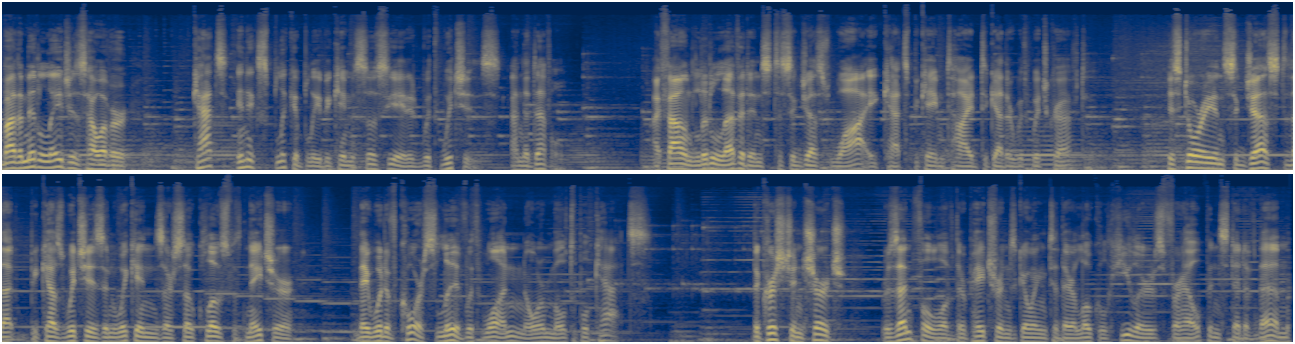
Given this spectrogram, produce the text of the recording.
By the Middle Ages, however, cats inexplicably became associated with witches and the devil. I found little evidence to suggest why cats became tied together with witchcraft. Historians suggest that because witches and Wiccans are so close with nature, they would, of course, live with one or multiple cats. The Christian Church, resentful of their patrons going to their local healers for help instead of them,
